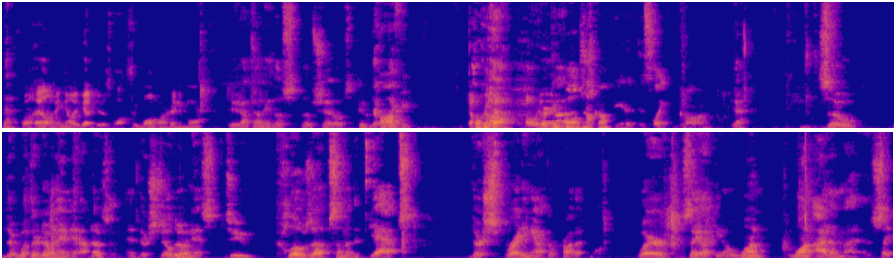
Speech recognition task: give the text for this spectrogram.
Well, hell, I mean, all you got to do is walk through Walmart anymore. dude. I'm telling you, those those shows. Dude, they're- coffee. Oh yeah, oh Freaking yeah. Folgers coffee. It's like gone. So they're, what they're doing, and, and I've noticed, it, and they're still doing this to close up some of the gaps. They're spreading out their product more. Where say like you know one one item, uh, say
